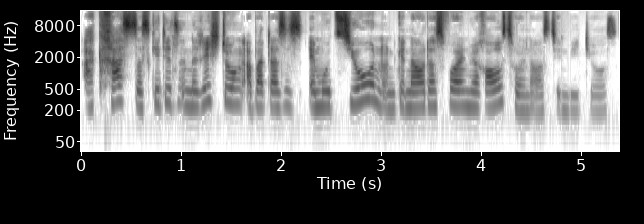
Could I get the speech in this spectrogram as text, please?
ah krass, das geht jetzt in eine Richtung, aber das ist Emotion und genau das wollen wir rausholen aus den Videos.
